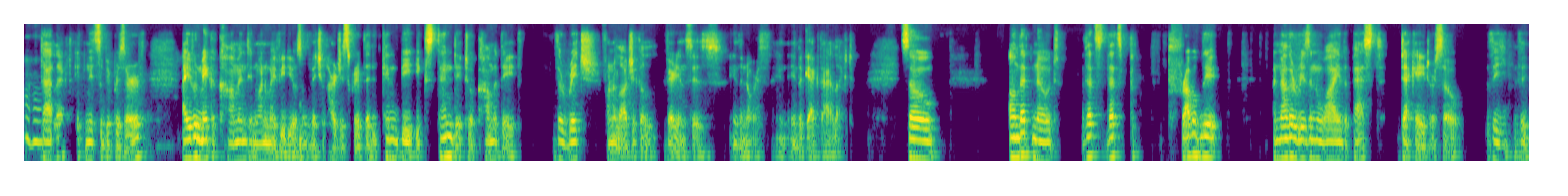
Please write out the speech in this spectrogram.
mm-hmm. dialect. It needs to be preserved. I even make a comment in one of my videos on Veqilharxhi script that it can be extended to accommodate the rich phonological variances in the north, in, in the Gheg dialect. So on that note, that's that's probably another reason why in the past decade or so, the, the,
